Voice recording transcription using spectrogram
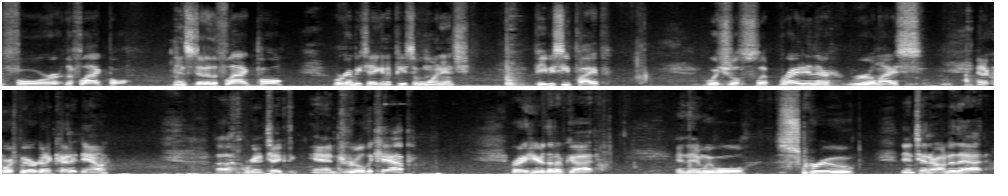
for the flagpole. Instead of the flagpole, we're going to be taking a piece of one inch PVC pipe, which will slip right in there real nice. And of course, we are going to cut it down. Uh, we're going to take the, and drill the cap right here that I've got. And then we will screw the antenna onto that.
